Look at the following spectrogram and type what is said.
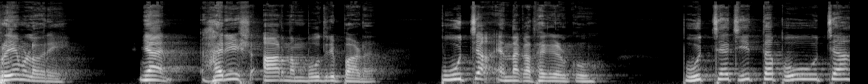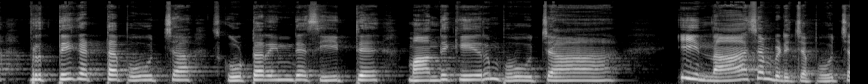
പ്രിയമുള്ളവരെ ഞാൻ ഹരീഷ് ആർ നമ്പൂതിരിപ്പാട് പൂച്ച എന്ന കഥ കേൾക്കൂ. പൂച്ച ചീത്ത പൂച്ച വൃത്തികെട്ട പൂച്ച സ്കൂട്ടറിന്റെ സീറ്റ് മാന്തിക്കീറും പൂച്ച. ഈ നാശം പിടിച്ച പൂച്ച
